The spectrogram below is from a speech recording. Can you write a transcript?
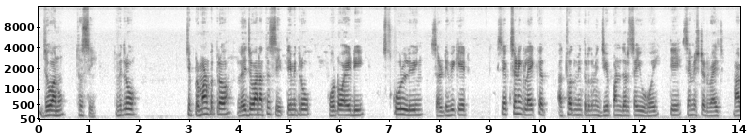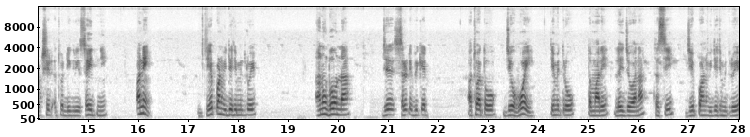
જવાનું થશે. તો મિત્રો જે પ્રમાણપત્ર લઈ જવાના થશે તે મિત્રો photo ID, school leaving certificate, શૈક્ષણિક લાયકાત અથવા તો મિત્રો તમે જે પણ દર્શાવ્યું હોય તે સેમેસ્ટર વાઇઝ માર્કશીટ અથવા ડિગ્રી સહિતની અને જે પણ વિદ્યાર્થી મિત્રોએ અનુભવના જે સર્ટિફિકેટ અથવા તો જે હોય તે મિત્રો તમારે લઈ જવાના થશે. જે પણ વિદ્યાર્થી મિત્રોએ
